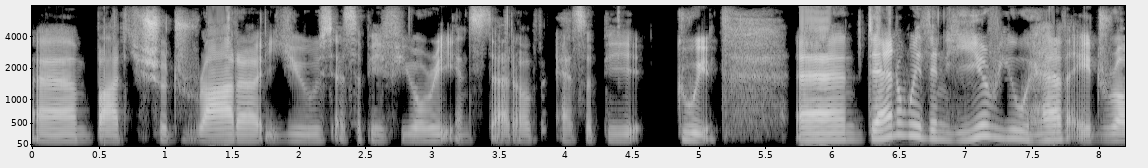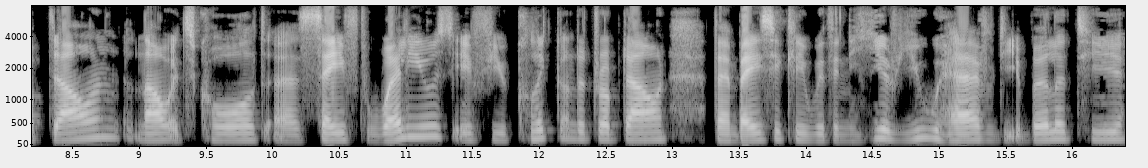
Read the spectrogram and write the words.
Um, but you should rather use SAP Fiori instead of SAP GUI. And then within here you have a drop down. Now it's called uh, saved values. If you click on the drop down, then basically within here you have the ability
